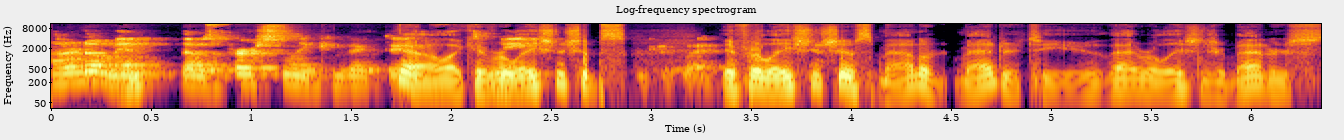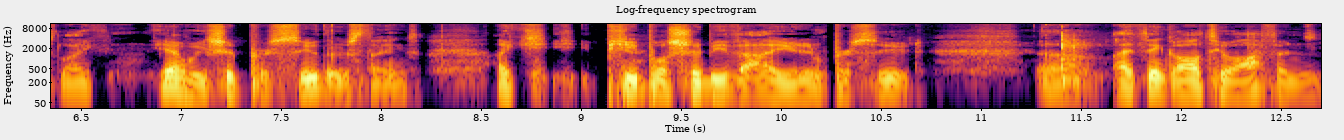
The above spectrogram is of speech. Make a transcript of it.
I don't know, man. That was personally convicting. Yeah, like if relationships in a good way. if relationships matter matter to you, that relationship matters. Like, yeah, we should pursue those things. Like, people should be valued and pursued. um, I think all too often,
